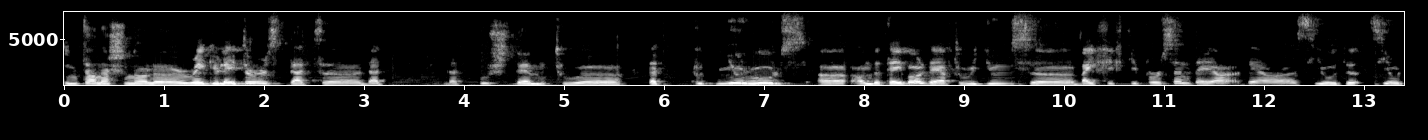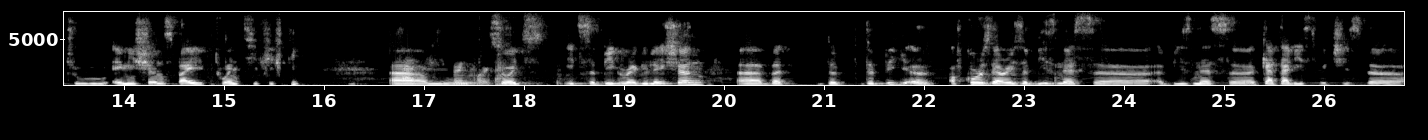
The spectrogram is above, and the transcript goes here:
international uh, regulators that uh, that that push them to uh, that put new rules on the table. They have to reduce by 50% their their CO2, CO2 emissions by 2050. Um, so it's it's a big regulation, uh, but the the big uh, of course there is a business uh, a business catalyst which is the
